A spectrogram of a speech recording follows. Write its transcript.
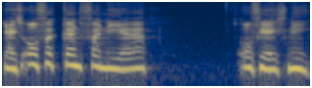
Jy's of 'n kind van die Here of jy's nie.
